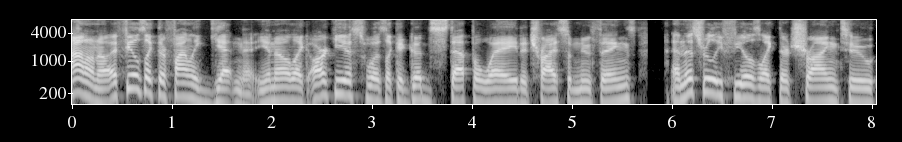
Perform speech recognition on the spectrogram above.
I don't know. It feels like they're finally getting it. You know, like Arceus was like a good step away to try some new things, and this really feels like they're trying to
